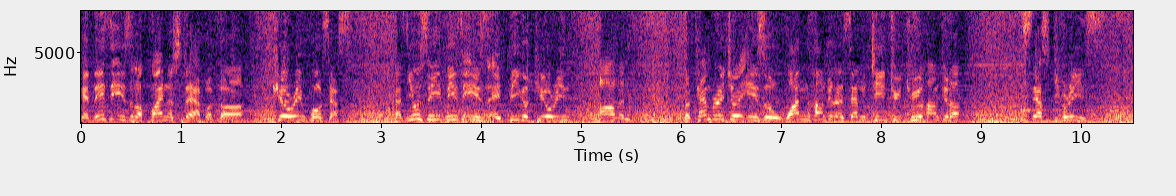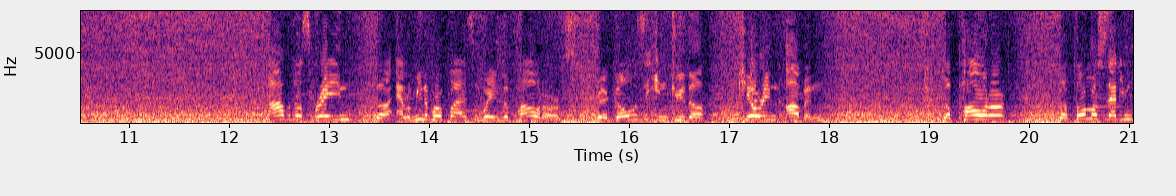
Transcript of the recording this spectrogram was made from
Okay, this is the final step, of the curing process. As you see, this is a bigger curing oven. The temperature is 170 to 200 Celsius degrees. After spraying the aluminum profiles with the powders, it goes into the curing oven. The powder, the thermosetting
